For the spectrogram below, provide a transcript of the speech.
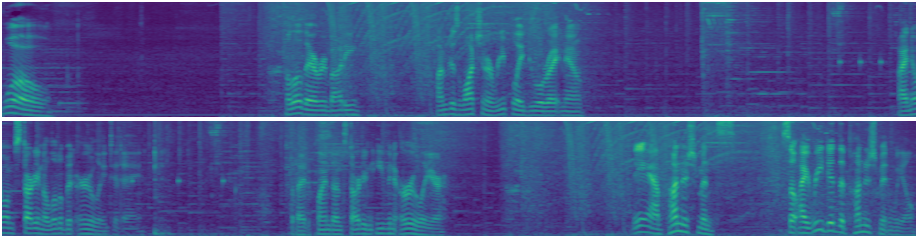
Whoa. Hello there, everybody. I'm just watching a replay duel right now. I know I'm starting a little bit early today. But I'd planned on starting even earlier. Yeah, punishments. So I redid the punishment wheel.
